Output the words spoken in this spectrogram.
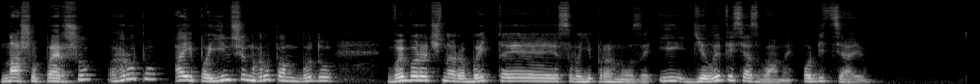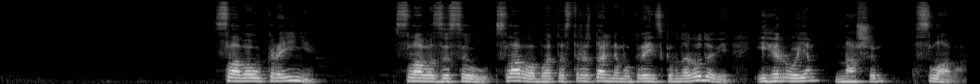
нашу першу групу, а й по іншим групам буду виборочно робити свої прогнози і ділитися з вами. Обіцяю. Слава Україні! Слава ЗСУ! Слава багатостраждальному українському народові і героям нашим слава!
